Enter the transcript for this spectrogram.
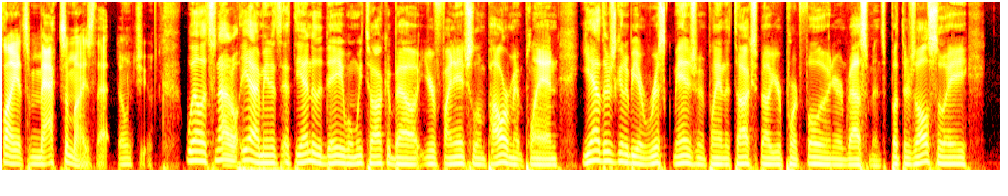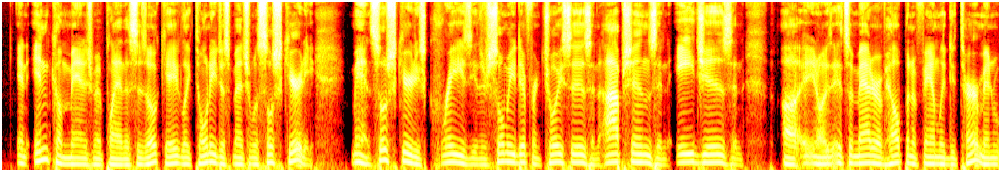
clients maximize that, don't you? Well, it's not. Yeah, I mean, it's at the end of the day when we talk about your financial empowerment plan. Yeah, there's going to be a risk management plan that talks about your portfolio and your investments, but there's also a an income management plan that says, okay, like Tony just mentioned with Social Security. Man, Social Security is crazy. There's so many different choices and options and ages and Uh, you know, it's a matter of helping a family determine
